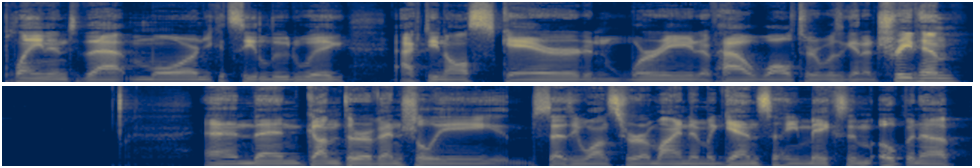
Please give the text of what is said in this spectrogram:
playing into that more, and you can see Ludwig acting all scared and worried of how Walter was going to treat him. And then Gunther eventually says he wants to remind him again, so he makes him open up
